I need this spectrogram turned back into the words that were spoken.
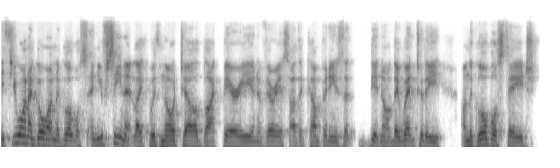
if you want to go on the global and you've seen it like with nortel blackberry and various other companies that you know they went to the on the global stage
